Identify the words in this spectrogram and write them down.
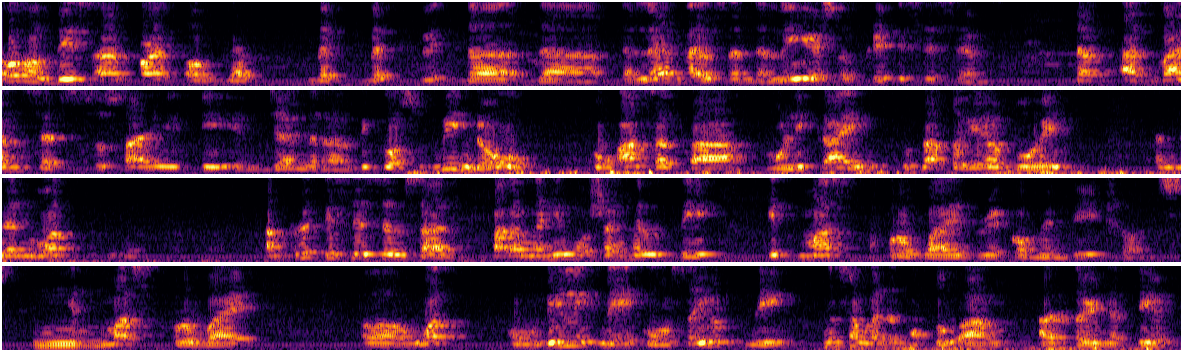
all of these are part of the the, the the the the levels and the layers of criticism that advances society in general because we know kung asa ta mulikay, kung ato i-avoid, and then what ang criticism sad, para mahimo siyang healthy, it must provide recommendations. Mm. It must provide uh, what kung dili ni, kung sayop ni, kung sa man ang ang alternative.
